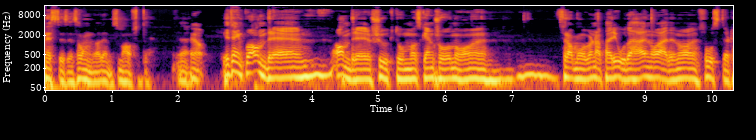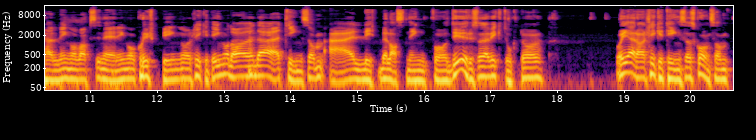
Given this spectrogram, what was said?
neste sesong, av dem som har hatt det. Ja. Jeg tenker på andre, andre sykdommer, skal en se nå framover denne perioden her. Nå er det noe fostertelling og vaksinering og klipping og slike ting. Og da det er ting som er litt belastning på dyr, så det er viktig å, å gjøre slike ting så skånsomt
